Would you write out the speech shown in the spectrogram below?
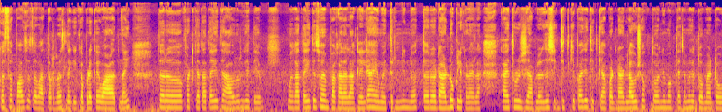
कसं पावसाचं वातावरण असलं की कपडे काही वाळत नाही. तर फटक्यात आता इथे आवरून घेते. मग आता इथे स्वयंपाकाला लागलेले आहे मैत्रिणींनं तर डाळ ढोकली करायला. काय थोडीशी आपल्याला जशी जितकी पाहिजे तितकी आपण डाळ लावू शकतो आणि मग त्याच्यामध्ये टोमॅटो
